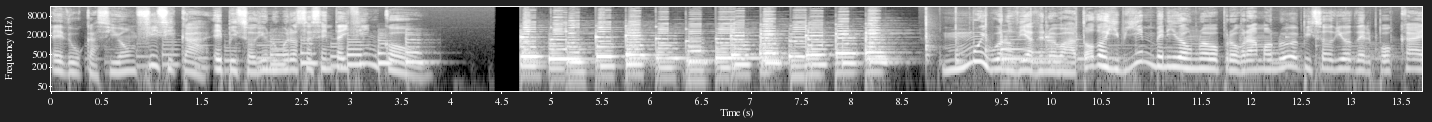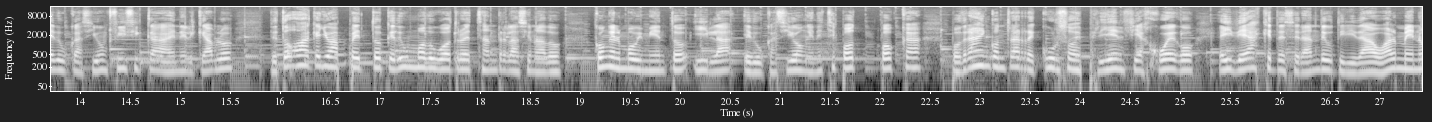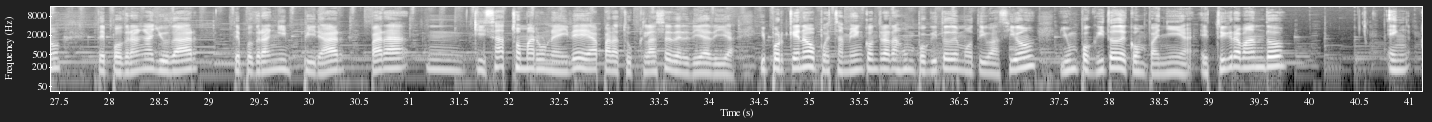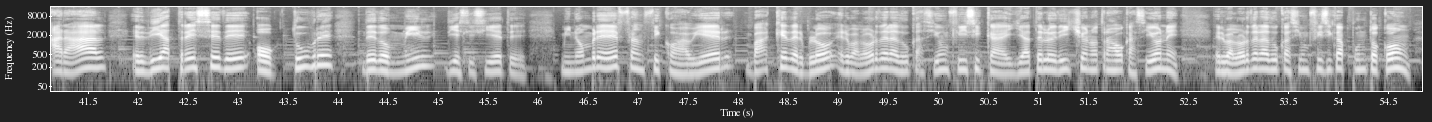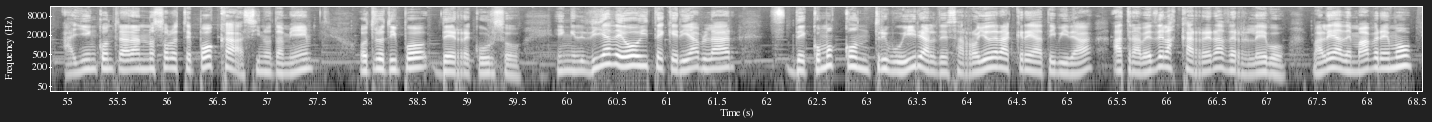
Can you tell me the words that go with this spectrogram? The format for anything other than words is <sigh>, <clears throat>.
Educación Física, episodio número 65. Muy buenos días de nuevo a todos y bienvenido a un nuevo programa, un nuevo episodio del podcast Educación Física en el que hablo de todos aquellos aspectos que de un modo u otro están relacionados con el movimiento y la educación. En este podcast podrás encontrar recursos, experiencias, juegos e ideas que te serán de utilidad o al menos te podrán ayudar te podrán inspirar para mm, quizás tomar una idea para tus clases del día a día. Y por qué no, pues también encontrarás un poquito de motivación y un poquito de compañía. Estoy grabando en Araal el día 13 de octubre de 2017. Mi nombre es Francisco Javier Vázquez del blog El Valor de la Educación Física y ya te lo he dicho en otras ocasiones, el valor de la educación física.com. Allí encontrarás no solo este podcast, sino también otro tipo de recursos. En el día de hoy te quería hablar de cómo contribuir al desarrollo de la creatividad a través de las carreras de relevo, ¿vale? Además veremos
